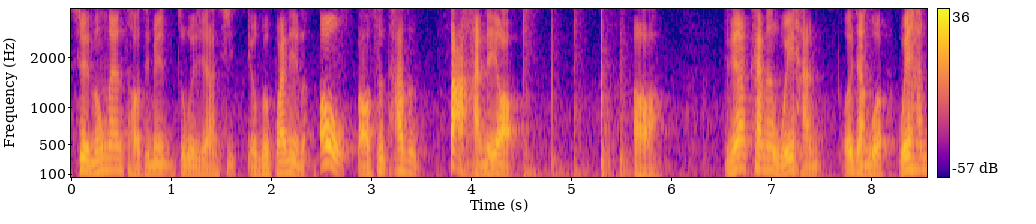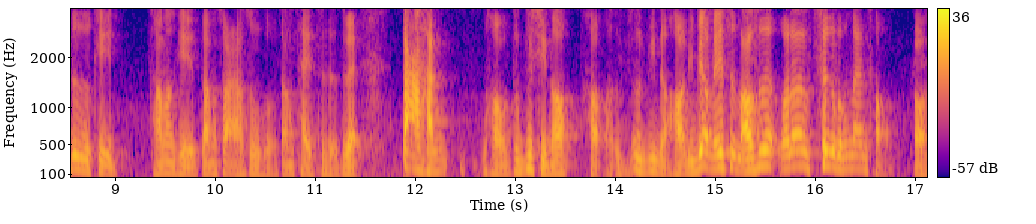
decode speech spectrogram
所以龙胆草这边诸位要记有个观念了哦，老师它是大寒的药啊，你要看那微寒，我讲过微寒都是可以常常可以当刷牙漱口当菜吃的，对不对？大寒好都不行哦，好治病的好，你不要没事，老师我要吃个龙胆草哦，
